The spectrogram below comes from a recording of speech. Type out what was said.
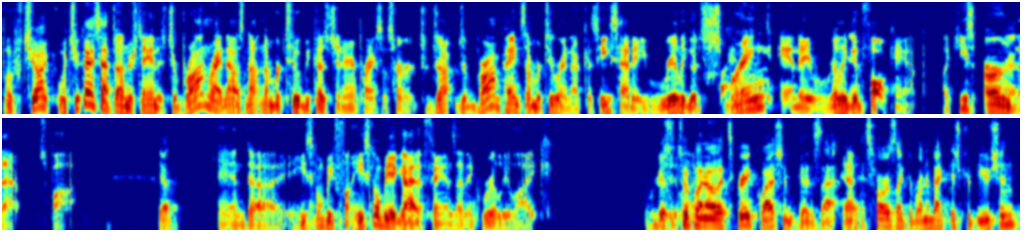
but what you, what you, guys have to understand is Gi'Bran right now is not number two because Jadarian Price is hurt. Gi'Bran Payne's number two right now because he's had a really good spring and a really yeah. good fall camp. Like he's earned right. that spot. Yep and uh, he's going to be fun. He's going to be a guy that fans I think really like. Really 2.0, like. it's a great question because I, yeah. as far as like the running back distribution,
